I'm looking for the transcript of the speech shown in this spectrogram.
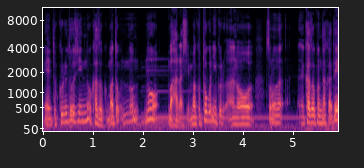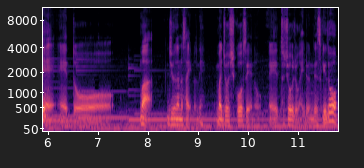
えっと、クルド人の家族、まあ、とのの、まあ、話、まあ、特にあの、その、家族の中で、え、ー、と、まあ、17歳のね、まあ、女子高生の、えー、と少女がいるんですけど、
